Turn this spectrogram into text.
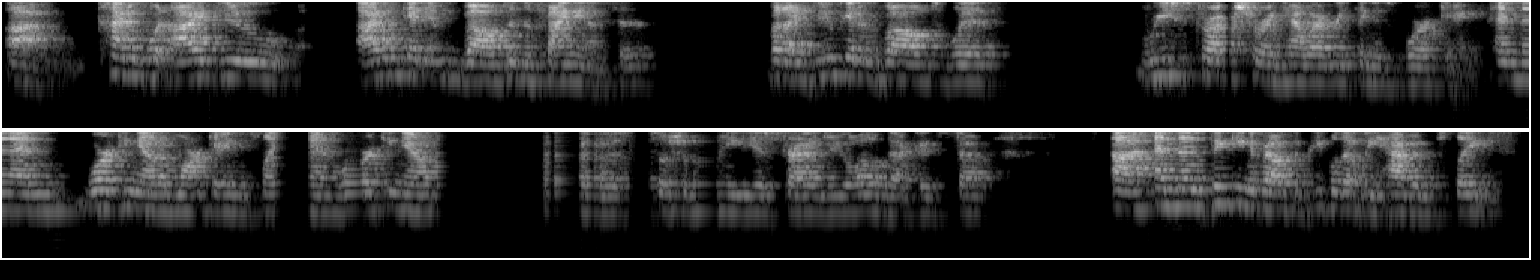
uh, kind of what I do. I don't get involved in the finances, but I do get involved with restructuring how everything is working and then working out a marketing plan, working out a social media strategy, all of that good stuff. Uh, and then thinking about the people that we have in place.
